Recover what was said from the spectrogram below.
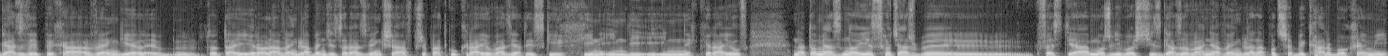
gaz wypycha węgiel, m, tutaj rola węgla będzie coraz większa w przypadku krajów azjatyckich, Chin, Indii i innych krajów. Natomiast no, jest chociażby y, kwestia możliwości zgazowania węgla na potrzeby karbochemii,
